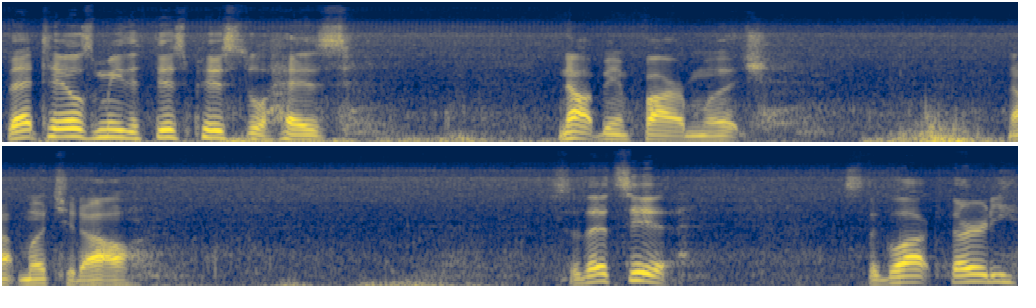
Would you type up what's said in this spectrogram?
that tells me that this pistol has not been fired much. Not much at all. So that's it. It's the Glock 30.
